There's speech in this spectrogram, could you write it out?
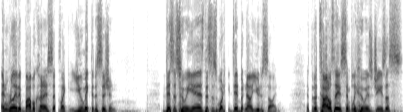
And really, the Bible kind of says, like, you make the decision. This is who he is. This is what he did, but now you decide. And so, the title today is simply, Who is Jesus?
